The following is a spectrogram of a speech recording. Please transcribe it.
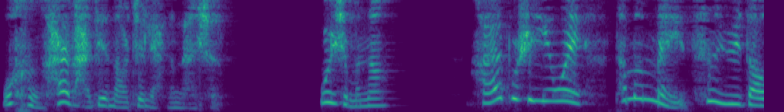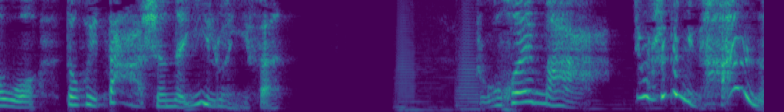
我很害怕见到这两个男生。为什么呢？还不是因为他们每次遇到我都会大声的议论一番。不会嘛，就是个女汉子，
